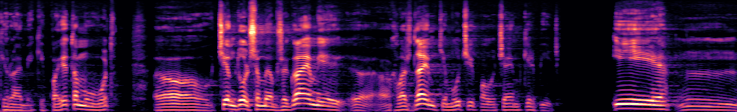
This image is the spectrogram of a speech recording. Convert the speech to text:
керамики. Поэтому вот Э, чем дольше мы обжигаем и э, охлаждаем, тем лучше получаем кирпич. И, э,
